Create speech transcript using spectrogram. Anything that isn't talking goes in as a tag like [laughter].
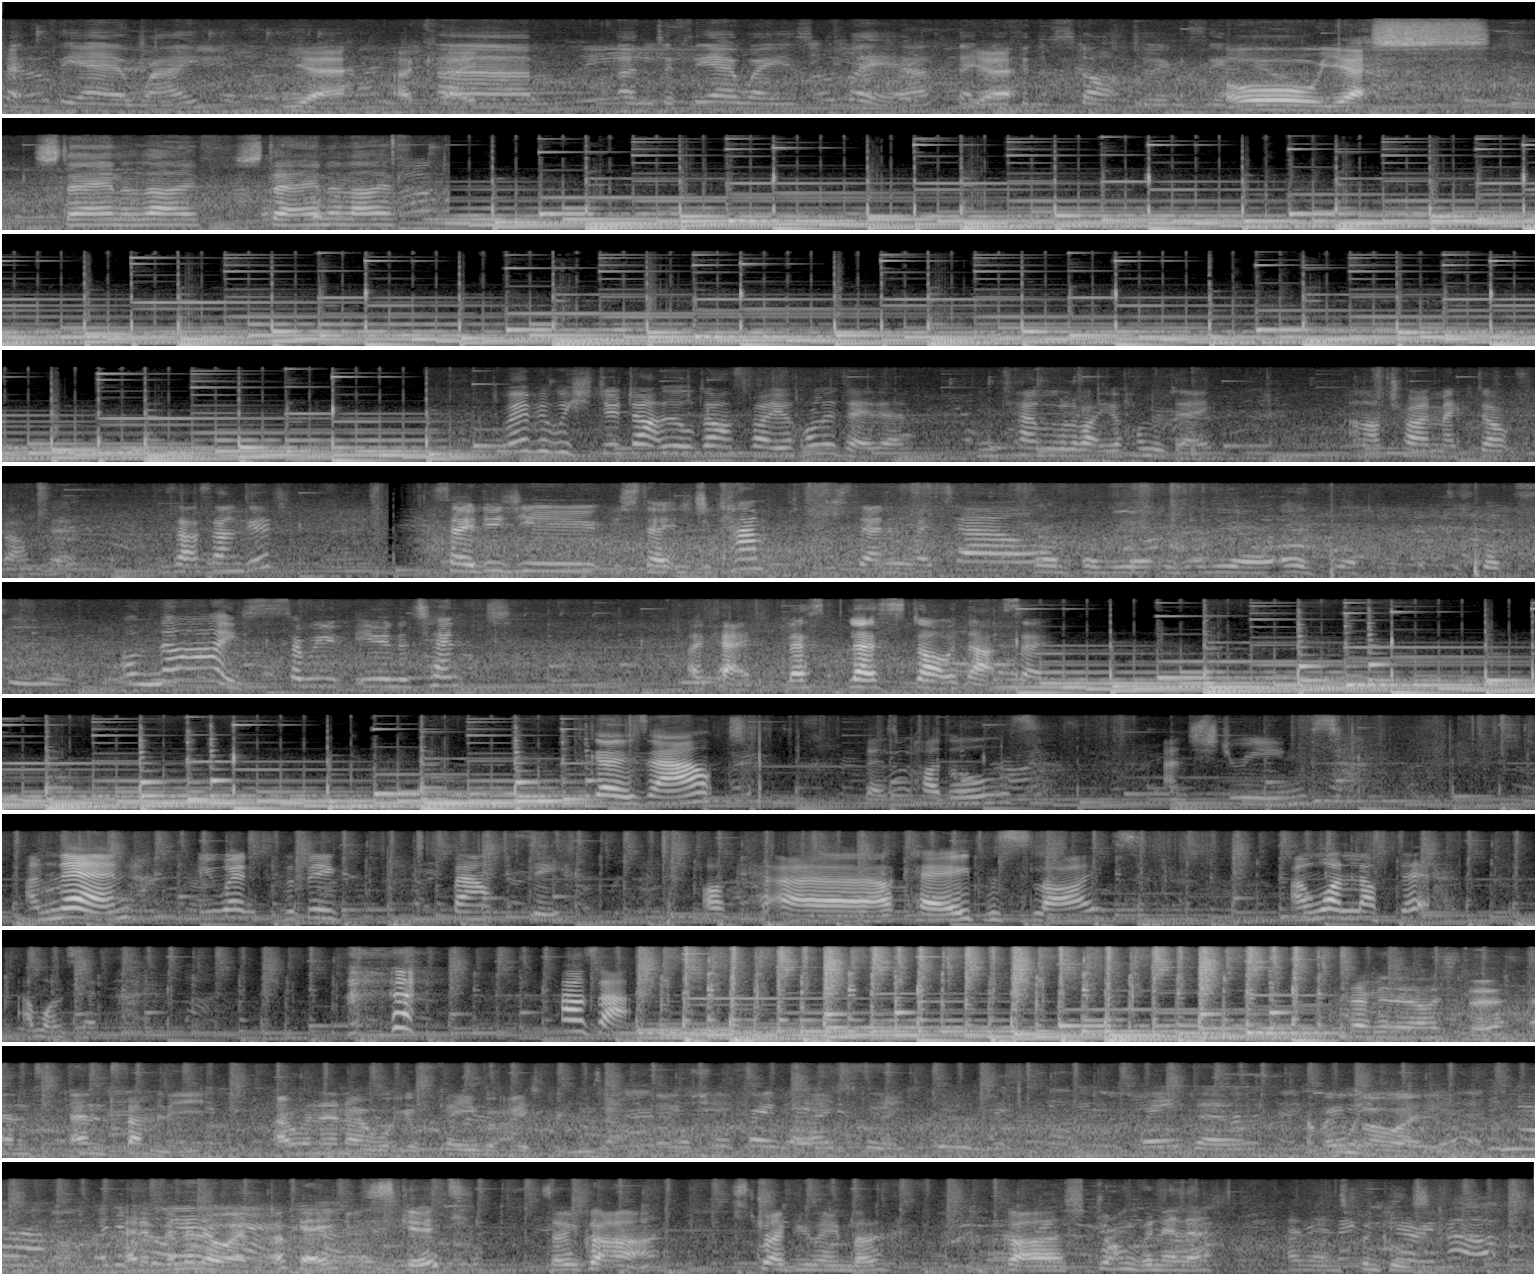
check the airway. Yeah, okay. Um, and if the airway is clear, then Yeah. you're going to start doing CPR. Oh yes. Staying alive, staying alive. Tell me all about your holiday and I'll try and make a dance about it. Does that sound good? So did you, you stay, did you camp? Did you stay in a hotel? Camp on the, on the uh, yeah. Just got to see you. Oh nice! So were you, you in a tent? Okay, let's, let's start with that. So. Goes out, there's puddles and streams. And then we went to the big bouncy arc- uh, arcade with slides. And one loved it and one said no. [laughs] How's that? With everything else there and, and family, I want to know what your favourite ice creams are. What's your favourite ice cream? Rainbow. A rainbow one. And a vanilla one. Okay, this is good. So we've got our stripy rainbow, we've got our strong vanilla, and then sprinkles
